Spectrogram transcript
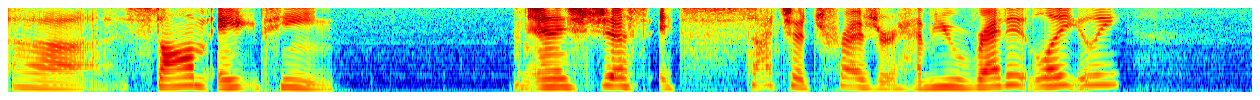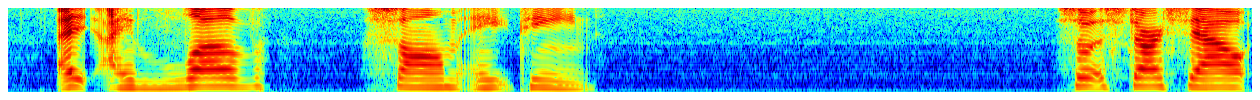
uh Psalm 18. And it's just it's such a treasure. Have you read it lately? I I love Psalm 18. So it starts out,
